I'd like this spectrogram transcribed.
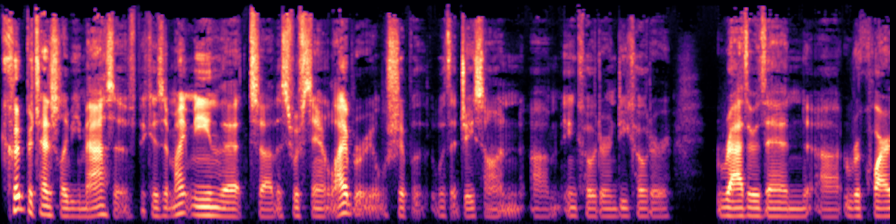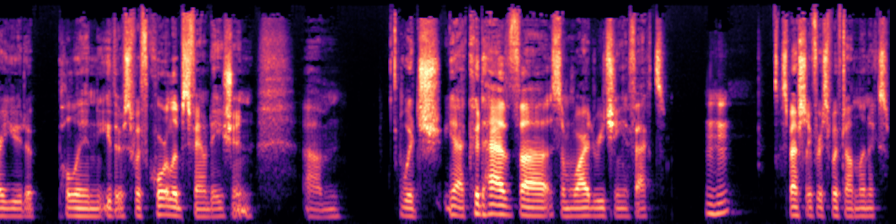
could potentially be massive because it might mean that uh, the Swift standard library will ship with, with a JSON um, encoder and decoder rather than uh, require you to pull in either Swift Core Libs Foundation, um, which yeah could have uh, some wide-reaching effects, mm-hmm. especially for Swift on Linux.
